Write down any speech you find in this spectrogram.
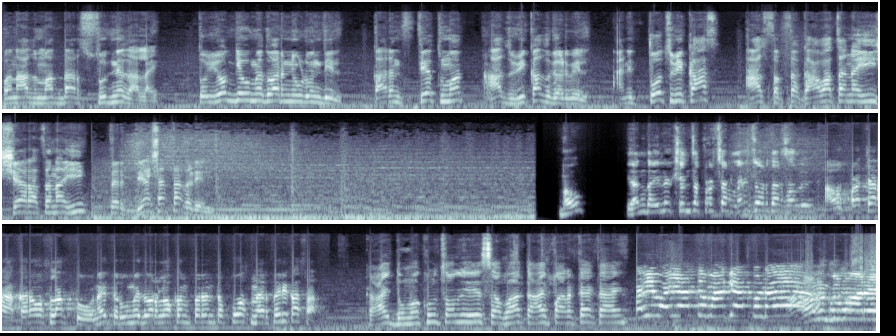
पण आज मतदार सुज्ञ झालाय. तो योग्य उमेदवार निवडून देईल. कारण तेच मत आज विकास घडवेल आणि तोच विकास आज फक्त गावाचा नाही शहराचा नाही तर देशाचा घडेल. भाऊ यंदा इलेक्शनचा प्रचार नाही जोरदार चालू आहे. अहो प्रचार हा करावाच लागतो नाहीतर उमेदवार लोकांपर्यंत पोहोचणार तरी कसा? काय धुमाकूळ चालू आहे? सभा काय? पार्ट्या काय? हम तुम्हारे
